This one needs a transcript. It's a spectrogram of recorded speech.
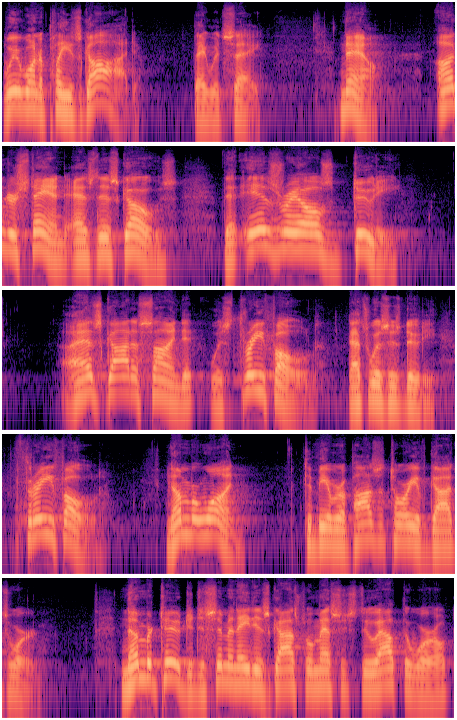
We want to please God, they would say. Now, understand as this goes that Israel's duty, as God assigned it, was threefold. That was his duty. Threefold. Number one, to be a repository of God's Word. Number two, to disseminate his gospel message throughout the world.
